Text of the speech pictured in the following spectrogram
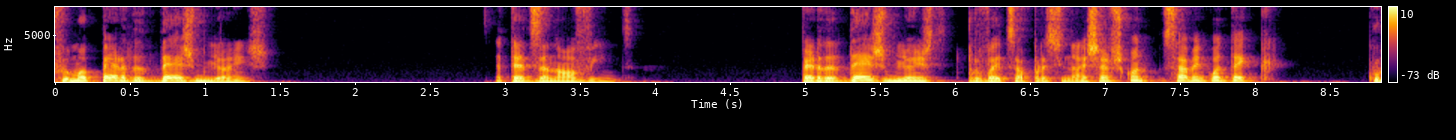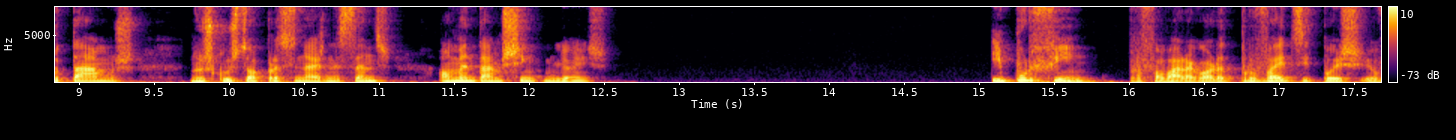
Foi uma perda de 10 milhões. Até 19, 20. Perda de 10 milhões de proveitos operacionais. Quanto, sabem quanto é que cortámos nos custos operacionais nesses anos? Aumentámos 5 milhões. E por fim, para falar agora de proveitos e depois eu,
